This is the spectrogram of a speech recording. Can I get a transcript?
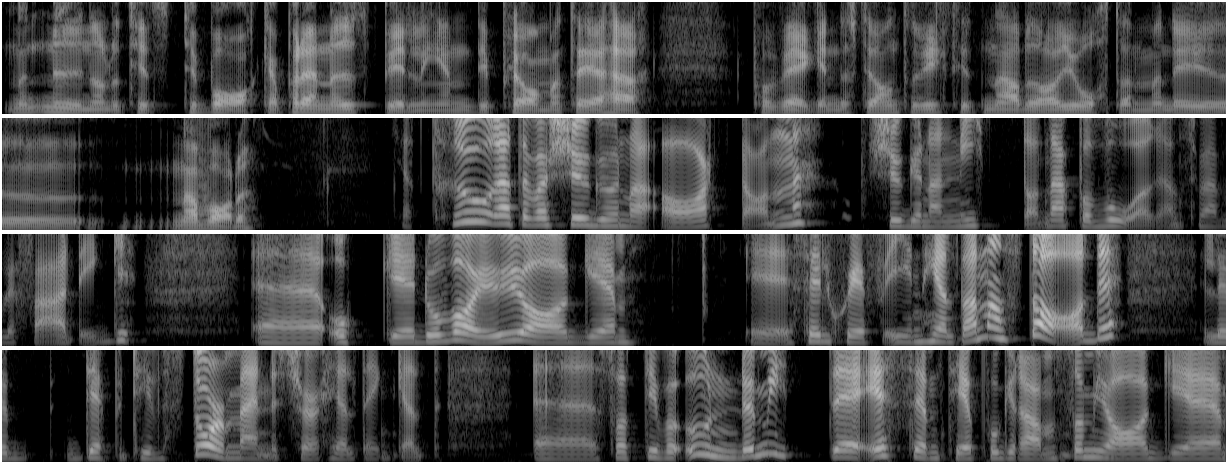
Nu när du tittar tillbaka på den utbildningen, diplomet är här på väggen. Det står inte riktigt när du har gjort den, men det är ju, när var det? Jag tror att det var 2018, 2019, där på våren som jag blev färdig. Eh, och då var ju jag eh, säljchef i en helt annan stad, eller Deputy Store Manager helt enkelt. Eh, så att det var under mitt eh, SMT-program som jag eh,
